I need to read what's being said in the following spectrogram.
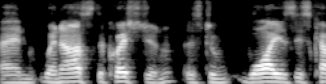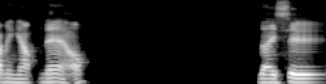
And when asked the question as to why is this coming up now, they said,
